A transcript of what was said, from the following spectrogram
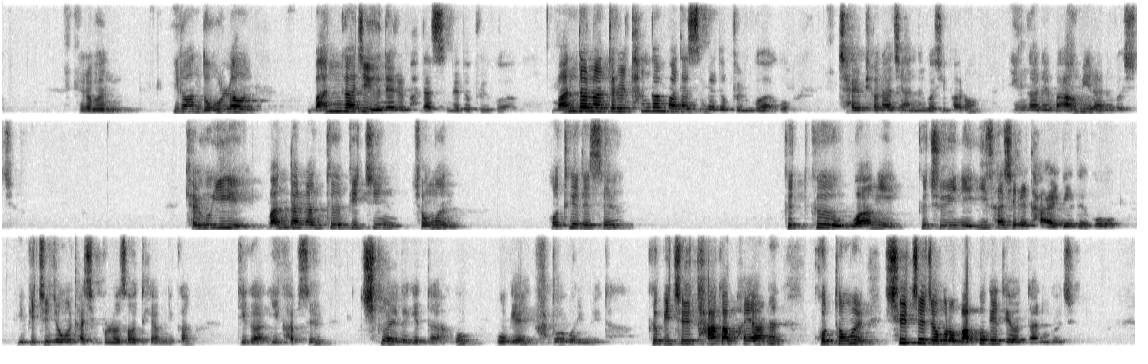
여러분 이러한 놀라운 만 가지 은혜를 받았음에도 불구하고 만 달란트를 탕감받았음에도 불구하고 잘 변하지 않는 것이 바로 인간의 마음이라는 것이죠. 결국 이 만 달란트 빚진 종은 어떻게 됐어요? 그, 그 왕이, 그 주인이 이 사실을 다 알게 되고 이 빚진 종을 다시 불러서 어떻게 합니까? 네가 이 값을 치러야 되겠다 하고 옥에 가두어 버립니다. 그 빚을 다 갚아야 하는 고통을 실제적으로 맛보게 되었다는 거죠.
